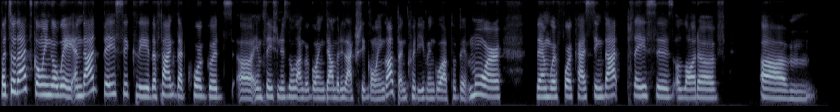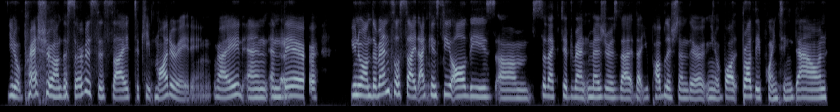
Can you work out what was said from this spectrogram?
But so that's going away. And that basically, the fact that core goods uh, inflation is no longer going down, but is actually going up and could even go up a bit more than we're forecasting, that places a lot of um, you know, pressure on the services side to keep moderating, right? And and yeah. there, you know, on the rental side, I can see all these um, selected rent measures that that you published, and they're you know broadly pointing down.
